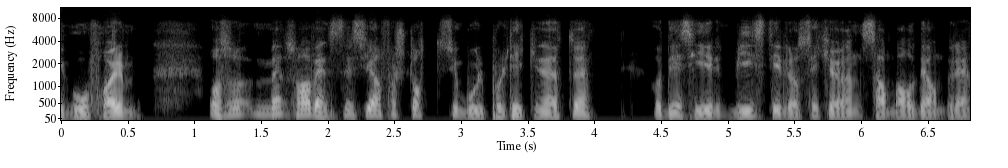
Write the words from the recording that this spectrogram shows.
i god form. Og så, men så har venstresida forstått symbolpolitikken i dette. Og de sier vi stiller oss i køen sammen med alle de andre.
